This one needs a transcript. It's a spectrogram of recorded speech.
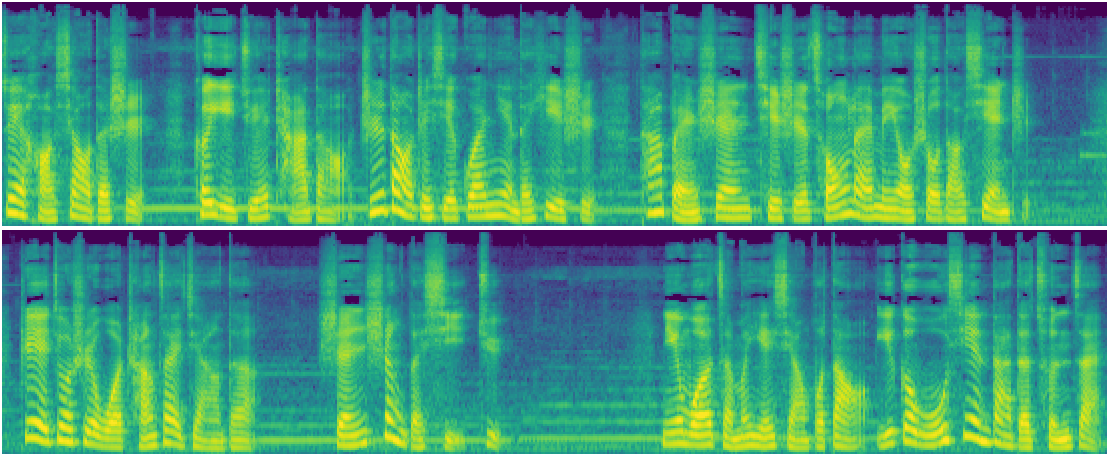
最好笑的是，可以觉察到、知道这些观念的意识，它本身其实从来没有受到限制。这也就是我常在讲的神圣的喜剧。你我怎么也想不到，一个无限大的存在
